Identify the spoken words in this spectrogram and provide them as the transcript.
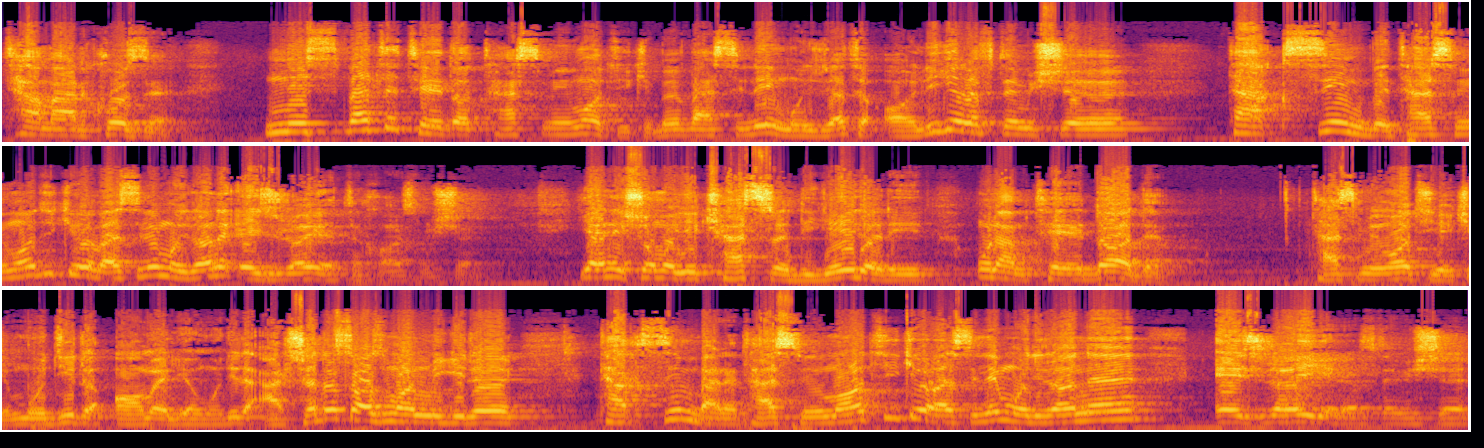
تمرکزه. نسبت تعداد تصمیماتی که به وسیله مدیریت عالی گرفته میشه تقسیم به تصمیماتی که به وسیله مدیران اجرایی اتخاذ میشه. یعنی شما یک کسر دیگه ای دارید اونم تعداد تصمیماتیه که مدیر عامل یا مدیر ارشد سازمان می‌گیره. تقسیم بر تصمیماتی که وسیله مدیران اجرایی گرفته میشه.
